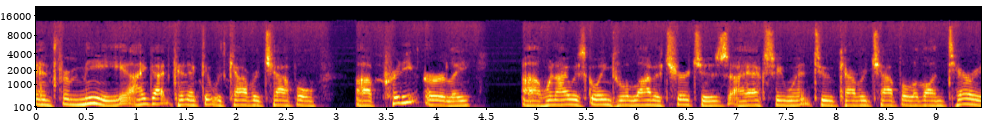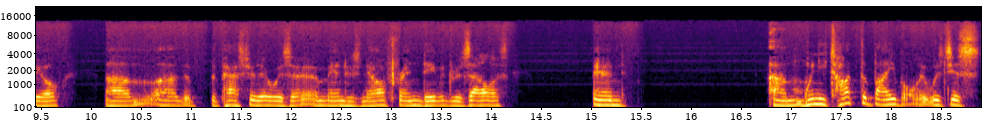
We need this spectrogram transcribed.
And for me, I got connected with Calvary Chapel uh, pretty early. Uh, when I was going to a lot of churches, I actually went to Calvary Chapel of Ontario. Um, uh, the, the pastor there was a, a, man who's now a friend, David Rosales. And um, when he taught the Bible, it was just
